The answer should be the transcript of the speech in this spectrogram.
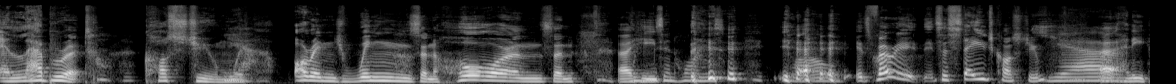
elaborate costume with Yeah. orange wings and horns, and uh, he Wings and horns. yeah, Wow. it's very. It's a stage costume. Yeah. uh, and he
